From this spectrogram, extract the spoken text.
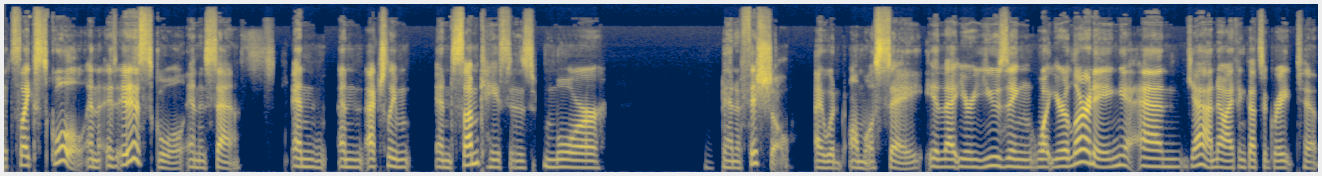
it's like school, and it is school in a sense, and and actually in some cases more beneficial. I would almost say in that you're using what you're learning, and yeah, no, I think that's a great tip.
